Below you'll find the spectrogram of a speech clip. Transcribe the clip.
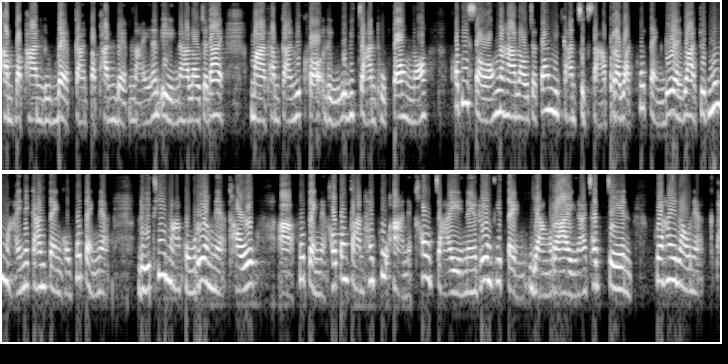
คำประพันธ์หรือแบบการประพันธ์แบบไหนนั่นเองนะคะเราจะได้มาทำการวิเคราะห์หรือวิจารณ์ถูกต้องเนาะข้อที่2นะคะเราจะต้องมีการศึกษาประวัติผู้แต่งด้วยว่าจุดมุ่งหมายในการแต่งของผู้แต่งเนี่ยหรือที่มาของเรื่องเนี่ยเขาผู้แต่งเนี่ยเขาต้องการให้ผู้อ่านเนี่ยเข้าใจในเรื่องที่แต่งอย่างไรนะชัดเจน เพื่อให้เราเนี่ยท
